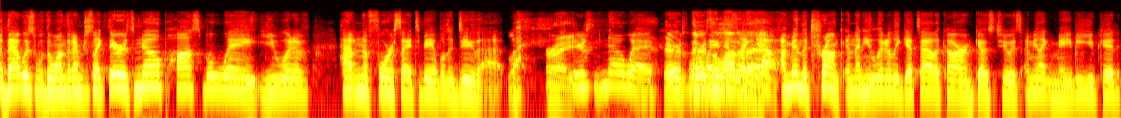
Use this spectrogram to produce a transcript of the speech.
that was the one that I'm just like, there is no possible way you would have had enough foresight to be able to do that. Like, Right. there's no way. There's there's a lot of like, that. Yeah, I'm in the trunk, and then he literally gets out of the car and goes to his. I mean, like maybe you could.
